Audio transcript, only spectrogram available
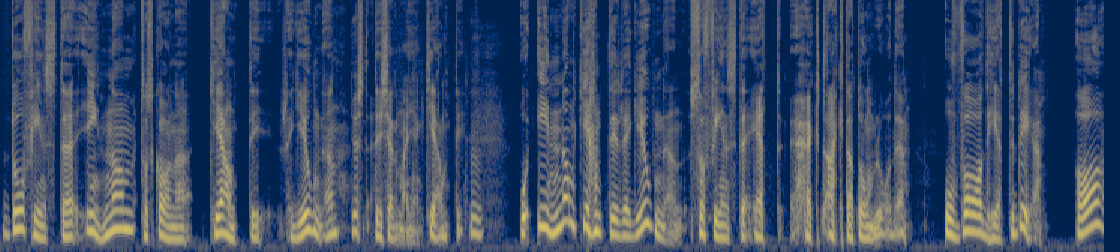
då finns det inom Toscana Chianti-regionen. Just det. det känner man igen, Chianti. Mm. Och inom Chianti-regionen så finns det ett högt aktat område. Och vad heter det? A.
